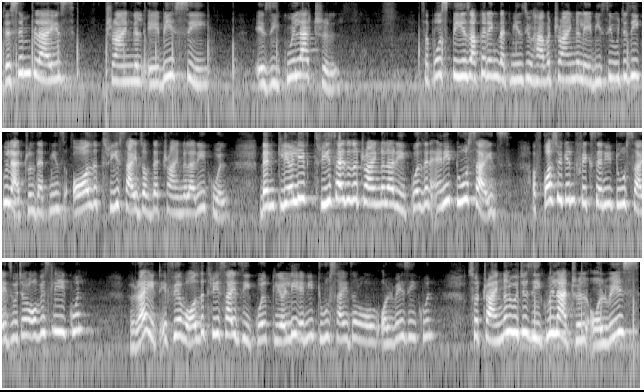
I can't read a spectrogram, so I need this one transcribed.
this implies triangle ABC is equilateral. Suppose P is occurring that means you have a triangle ABC which is equilateral that means all the three sides of that triangle are equal. Then clearly if three sides of the triangle are equal then any two sides of course you can fix any two sides which are obviously equal right if you have all the three sides equal clearly any two sides are always equal. So triangle which is equilateral always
